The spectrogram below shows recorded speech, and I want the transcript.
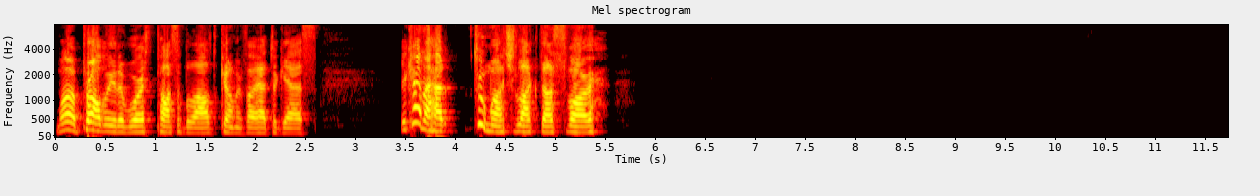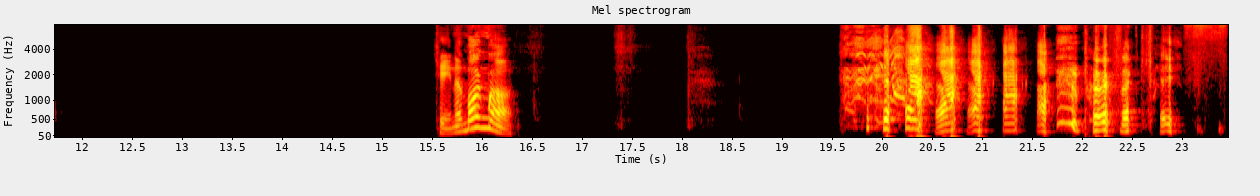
well, probably the worst possible outcome if I had to guess. You kinda had too much luck thus far. Kain and Magma. Perfect face.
